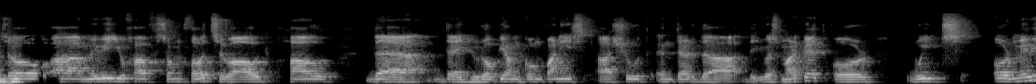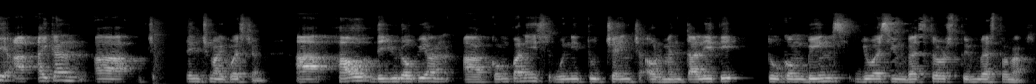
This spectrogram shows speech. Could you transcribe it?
So uh, maybe you have some thoughts about how the the European companies uh, should enter the, the US market or which, or maybe I, I can uh, change my question. Uh, how the European uh, companies, we need to change our mentality to convince US investors to invest on us.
